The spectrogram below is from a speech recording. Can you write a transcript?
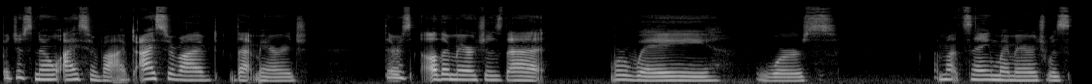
But just know I survived. I survived that marriage. There's other marriages that were way worse. I'm not saying my marriage was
